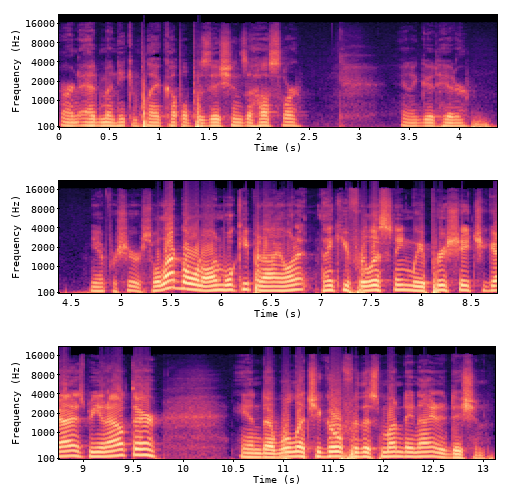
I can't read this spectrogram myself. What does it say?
or an Edman. He can play a couple positions, a hustler and a good hitter. Yeah, for sure. So a lot going on. We'll keep an eye on it. Thank you for listening. We appreciate you guys being out there. And uh, we'll let you go for this Monday night edition.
